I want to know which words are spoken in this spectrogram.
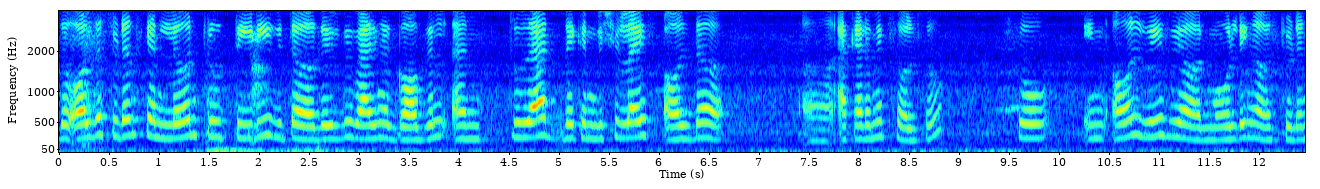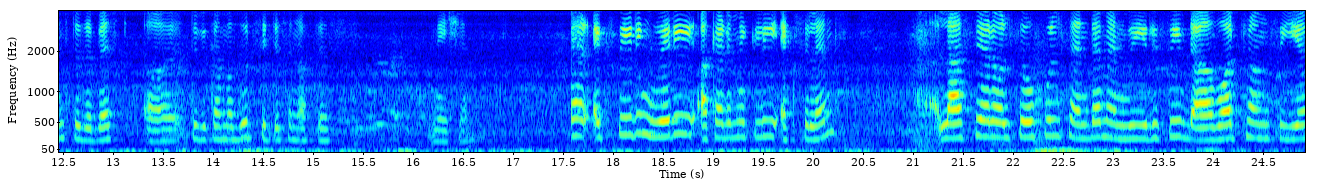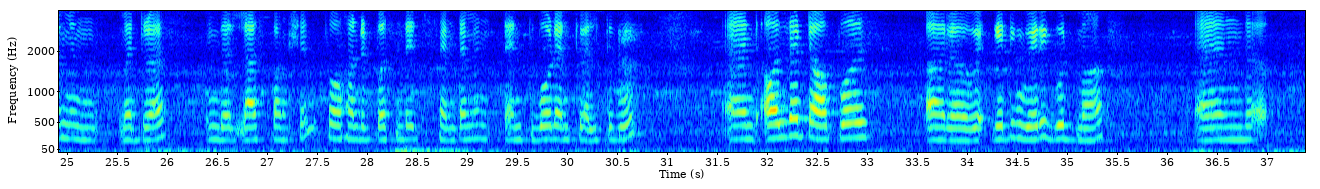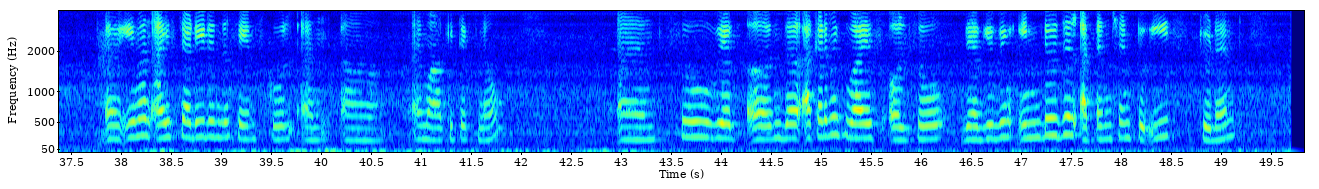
the, all the students can learn through 3d with a, they will be wearing a goggle and through that they can visualize all the uh, academics also. So in all ways we are molding our students to the best uh, to become a good citizen of this nation. They are exceeding very academically excellence uh, last year also full centum and we received award from CM in Madras in the last function. For 100 percentage centum in 10th board and 12th board. And all the toppers are uh, getting very good marks. And uh, uh, even I studied in the same school and uh, I'm architect now. And so we are uh, the academic wise also they are giving individual attention to each student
